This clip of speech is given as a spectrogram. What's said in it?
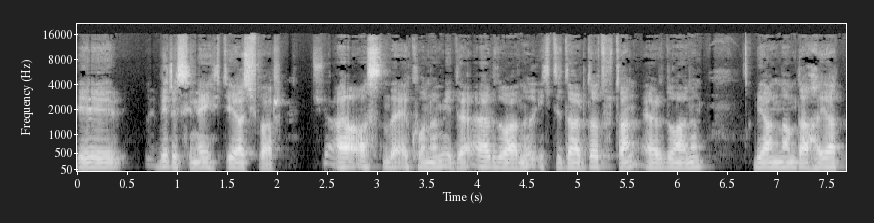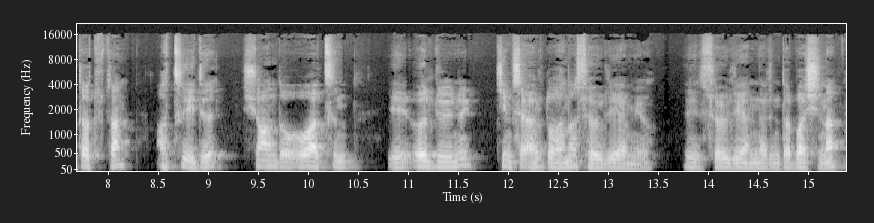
e, birisine ihtiyaç var. Aslında ekonomi de Erdoğan'ı iktidarda tutan, Erdoğan'ın bir anlamda hayatta tutan atıydı. Şu anda o atın e, öldüğünü kimse Erdoğan'a söyleyemiyor. E, söyleyenlerin de başına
